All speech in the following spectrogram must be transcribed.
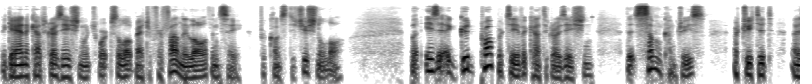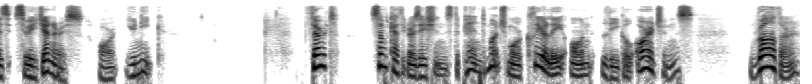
Again, a categorization which works a lot better for family law than, say, for constitutional law. But is it a good property of a categorization that some countries are treated as sui generis or unique? Third, some categorizations depend much more clearly on legal origins rather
